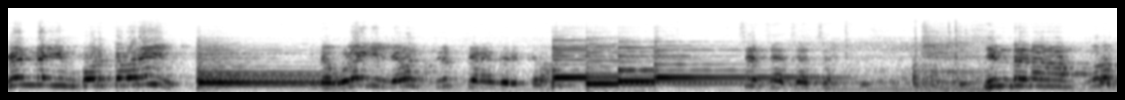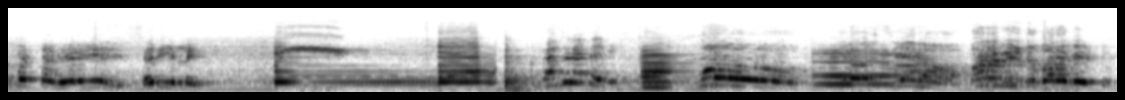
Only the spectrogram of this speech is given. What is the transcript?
பெண்ணையும் பொறுத்தவரை இந்த உலகில் எவன் திருப்தி அடைந்திருக்கிறான். இன்று நான் புறப்பட்ட வேலையே சரியில்லை. ஓ இளவரசியாரா வர வேண்டும் வர வேண்டும்.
